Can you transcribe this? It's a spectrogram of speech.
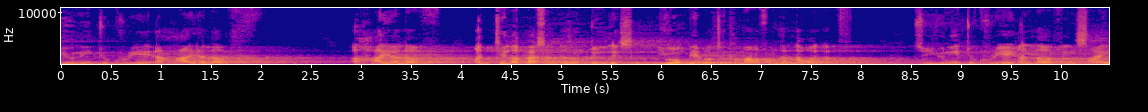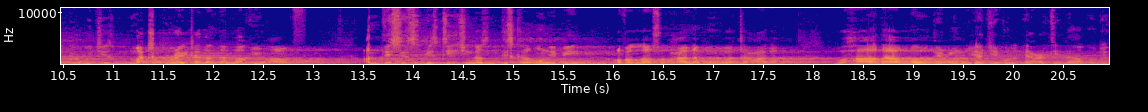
you need to create a higher love. A higher love. Until a person doesn't do this, you won't be able to come out from the lower love. So you need to create a love inside you which is much greater than the love you have. And this is he's teaching us this can only be of Allah subhanahu wa ta'ala. وهذا موضع يجب الاعتناء به.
